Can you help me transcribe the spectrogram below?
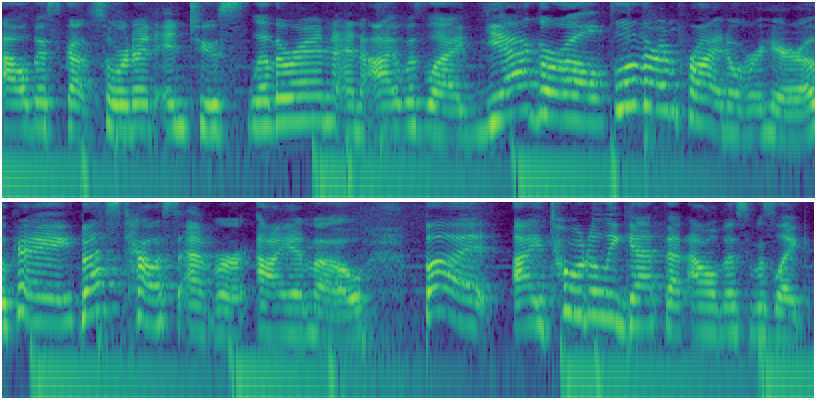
Albus got sorted into Slytherin and I was like, yeah girl, Slytherin pride over here, okay? Best house ever, IMO. But I totally get that Albus was like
